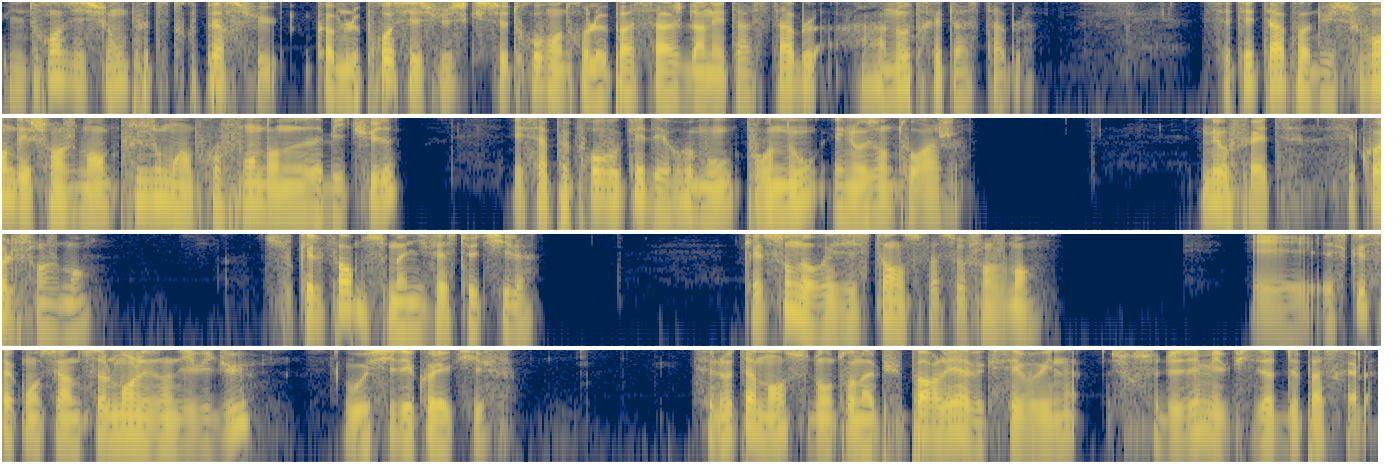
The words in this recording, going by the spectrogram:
Une transition peut être perçue comme le processus qui se trouve entre le passage d'un état stable à un autre état stable. Cette étape induit souvent des changements plus ou moins profonds dans nos habitudes, et ça peut provoquer des remous pour nous et nos entourages. Mais au fait, c'est quoi le changement? Sous quelle forme se manifeste-t-il? Quelles sont nos résistances face au changement? Et est-ce que ça concerne seulement les individus ou aussi des collectifs? C'est notamment ce dont on a pu parler avec Séverine sur ce deuxième épisode de Passerelle.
